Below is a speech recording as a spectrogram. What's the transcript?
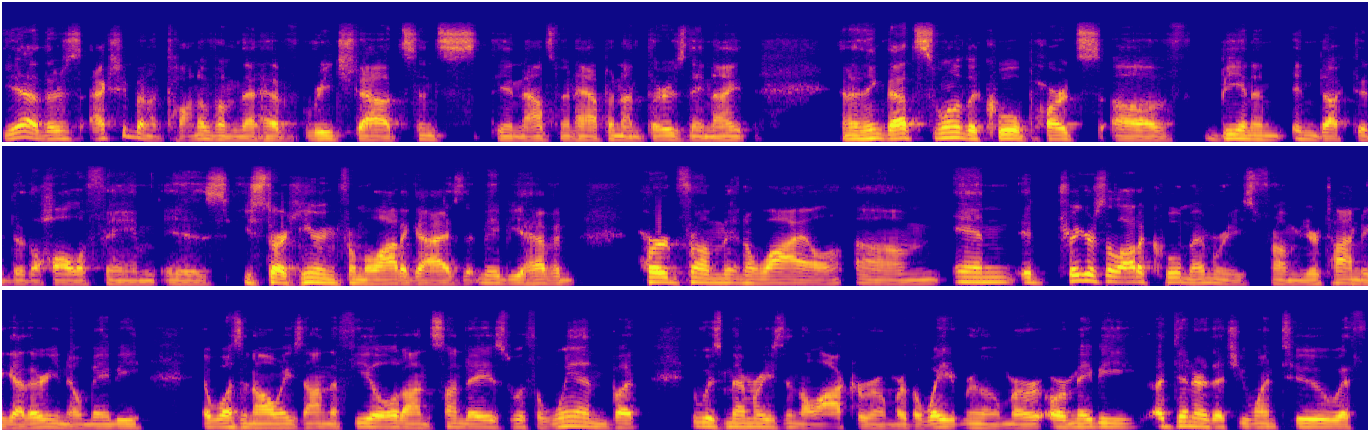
Yeah, there's actually been a ton of them that have reached out since the announcement happened on Thursday night. And I think that's one of the cool parts of being inducted to the Hall of Fame is you start hearing from a lot of guys that maybe you haven't heard from in a while. Um, and it triggers a lot of cool memories from your time together. You know, maybe it wasn't always on the field on Sundays with a win, but it was memories in the locker room or the weight room or or maybe a dinner that you went to with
